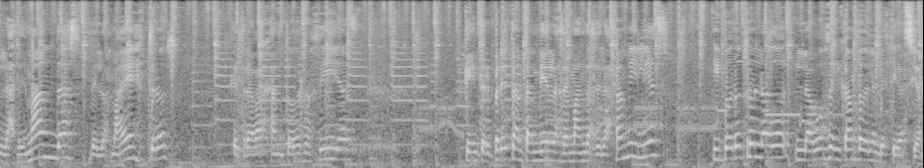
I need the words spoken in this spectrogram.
las demandas de los maestros que trabajan todos los días, que interpretan también las demandas de las familias y por otro lado la voz del campo de la investigación.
